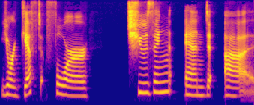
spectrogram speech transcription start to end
your gift for choosing and uh,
